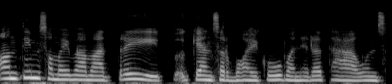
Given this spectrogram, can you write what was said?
अन्तिम समयमा मात्रै क्यान्सर भएको भनेर थाहा हुन्छ।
